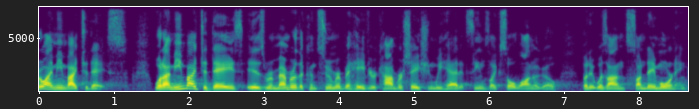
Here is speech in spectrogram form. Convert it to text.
do I mean by today's? What I mean by today's is remember the consumer behavior conversation we had, it seems like so long ago, but it was on Sunday morning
